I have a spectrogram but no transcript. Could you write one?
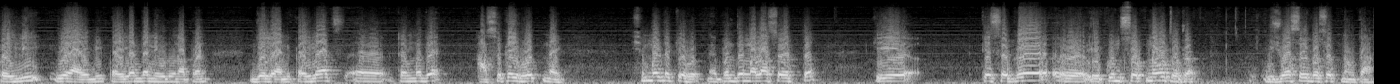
पहिली वेळ आहे मी पहिल्यांदा निवडून आपण गेलो आणि पहिल्याच टर्ममध्ये असं काही होत नाही. शंभर टक्के होत नाही. पण ते मला असं वाटतं की ते सगळं एकूण स्वप्न होत होतं. विश्वासही बसत नव्हता.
